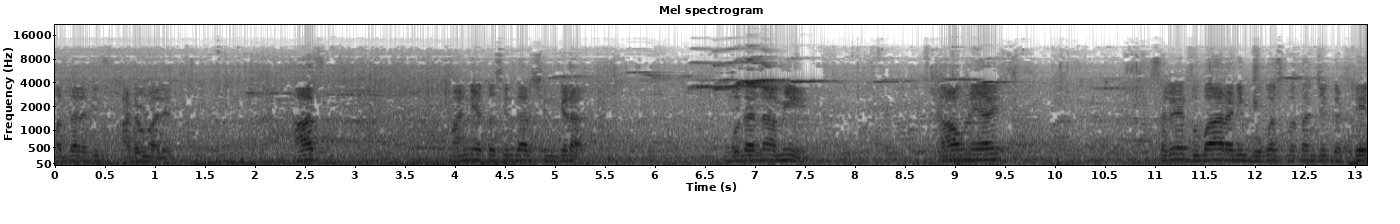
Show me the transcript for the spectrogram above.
मतदार यादीत आढळून आले. आज मान्य तहसीलदार शिंदखेडा मोद्यांना आम्ही गाव न्याय सगळे दुबार आणि बोगस मतांचे गठ्ठे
